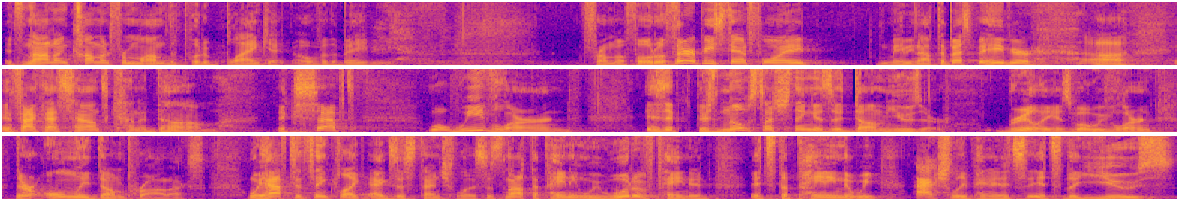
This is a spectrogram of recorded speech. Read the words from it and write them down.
It's not uncommon for mom to put a blanket over the baby. From a phototherapy standpoint, maybe not the best behavior. Uh, in fact, that sounds kind of dumb. Except what we've learned is that there's no such thing as a dumb user really, is what we've learned. They're only dumb products. We have to think like existentialists. It's not the painting we would have painted, it's the painting that we actually painted. It's, it's the use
